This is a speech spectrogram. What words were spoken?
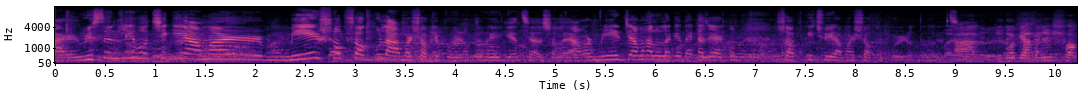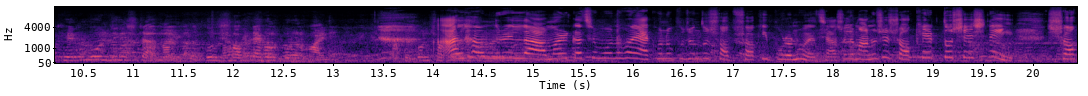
আর রিসেন্টলি হচ্ছে গিয়ে আমার মেয়ের সব শখগুলো আমার শখে পরিণত হয়ে গিয়েছে আসলে। আমার মেয়ের যা ভালো লাগে দেখা যায় এখন সব কিছুই আমার শখে পরিণত হয়েছে। শখের কোন জিনিসটা মানে মানে কোন শখটা এখন পূরণ হয়নি? আলহামদুলিল্লাহ আমার কাছে মনে হয় এখনও পর্যন্ত সব শখই পূরণ হয়েছে। আসলে মানুষের শখের তো শেষ নেই শখ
